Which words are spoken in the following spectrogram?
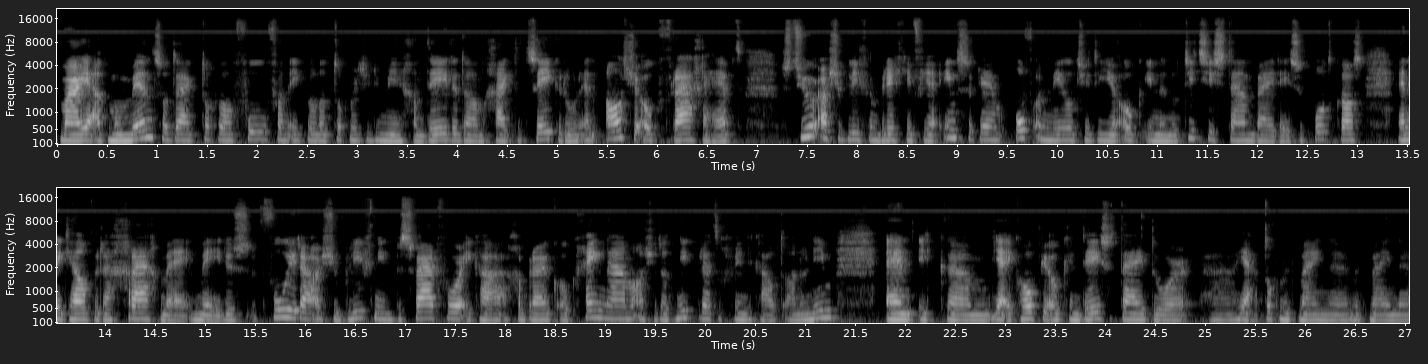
Maar ja, het moment zodra ik toch wel voel van, ik wil dat toch met jullie meer gaan delen, dan ga ik dat zeker doen. En als je ook vragen hebt, stuur alsjeblieft een berichtje via Instagram of een mailtje die je ook in de notities staan bij deze podcast. En ik help je daar graag mee. Dus voel je daar alsjeblieft niet bezwaard voor. Ik gebruik ook geen namen als je dat niet prettig vindt. Ik hou het anoniem. En ik, um, ja, ik hoop je ook in deze tijd door uh, ja, toch met mijn, uh, met mijn uh,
